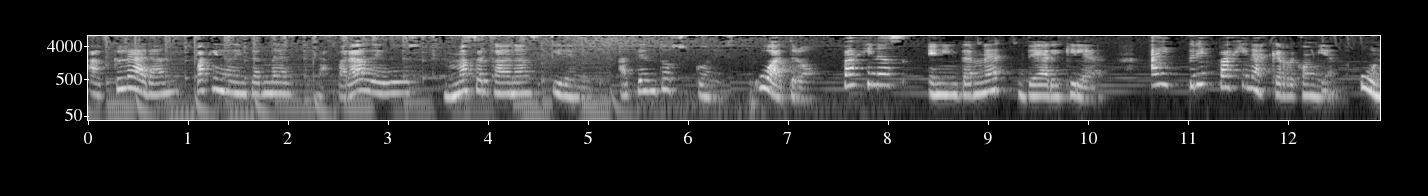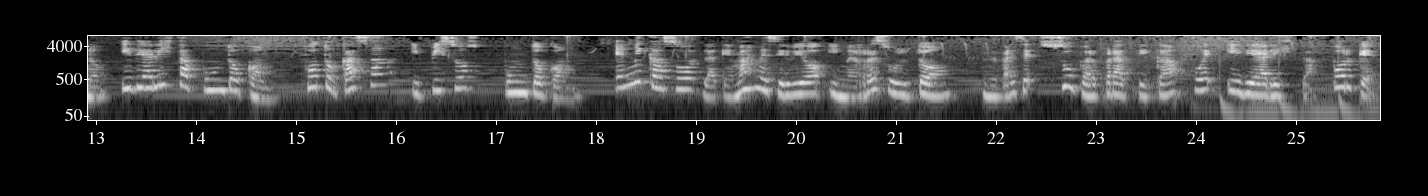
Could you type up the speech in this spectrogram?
aclaran páginas de internet, las paradas de bus más cercanas y de metro. Atentos con eso. 4. Páginas en internet de alquiler. Hay tres páginas que recomiendo. 1. Idealista.com fotocasa y pisos.com. En mi caso, la que más me sirvió y me resultó, y me parece súper práctica, fue idealista. ¿Por qué?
